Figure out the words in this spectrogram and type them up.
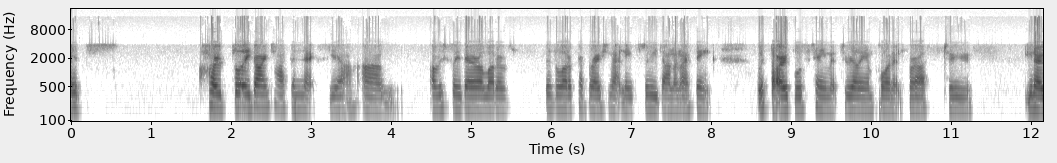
it's hopefully going to happen next year. Um, obviously, there are a lot of there's a lot of preparation that needs to be done, and I think with the Opals team, it's really important for us to, you know,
